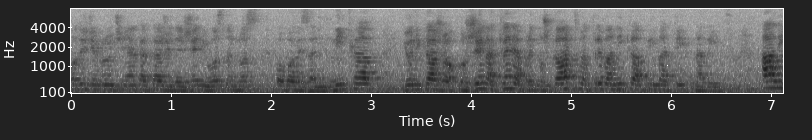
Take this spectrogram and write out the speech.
određen broj kaže da je ženi u osnovi nositi obavezan nikab i oni kažu ako žena klenja pred muškarcima treba nikab imati na licu. Ali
